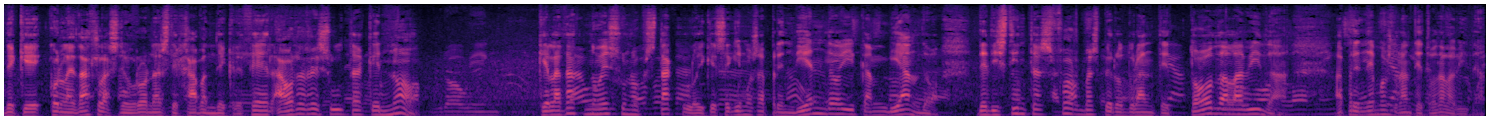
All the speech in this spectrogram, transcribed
de que con la edad las neuronas dejaban de crecer, ahora resulta que no, que la edad no es un obstáculo y que seguimos aprendiendo y cambiando de distintas formas, pero durante toda la vida. Aprendemos durante toda la vida.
